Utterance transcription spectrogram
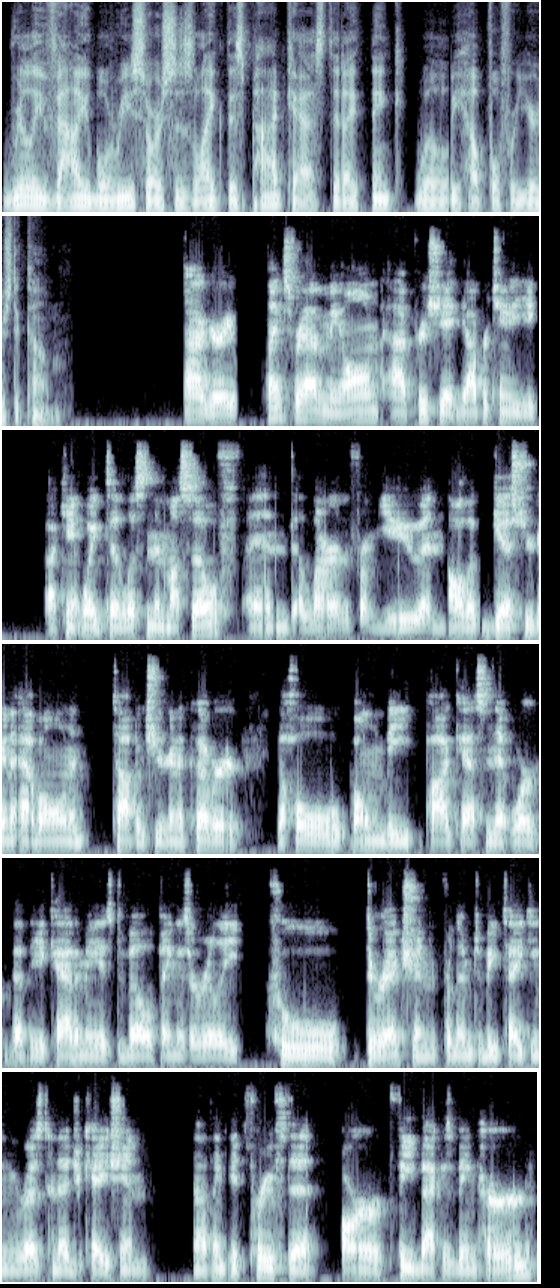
really valuable resources like this podcast that I think will be helpful for years to come. I agree. Thanks for having me on. I appreciate the opportunity. I can't wait to listen to myself and learn from you and all the guests you're going to have on and topics you're going to cover. The whole Bone Beat podcast network that the Academy is developing is a really cool direction for them to be taking resident education. I think it's proof that our feedback is being heard.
